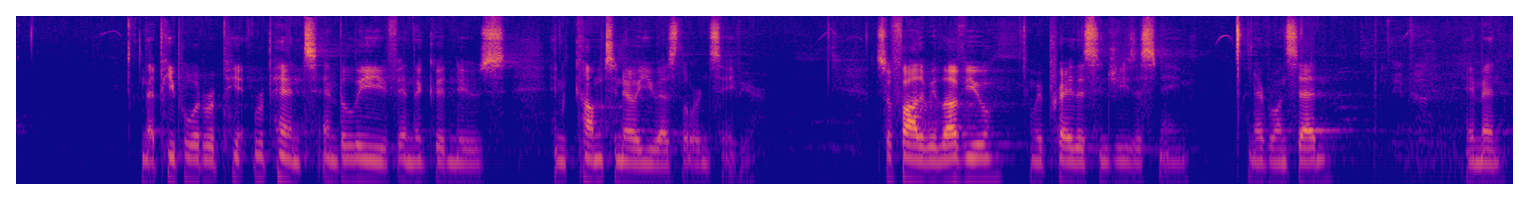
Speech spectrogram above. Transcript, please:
and that people would rep- repent and believe in the good news and come to know you as Lord and Savior. So, Father, we love you, and we pray this in Jesus' name. And everyone said, Amen. Amen.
